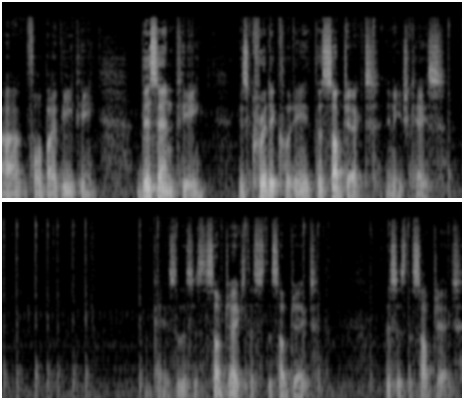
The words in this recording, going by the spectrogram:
uh, followed by VP. This NP is critically the subject in each case. Okay, so this is the subject, this is the subject, this is the subject.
